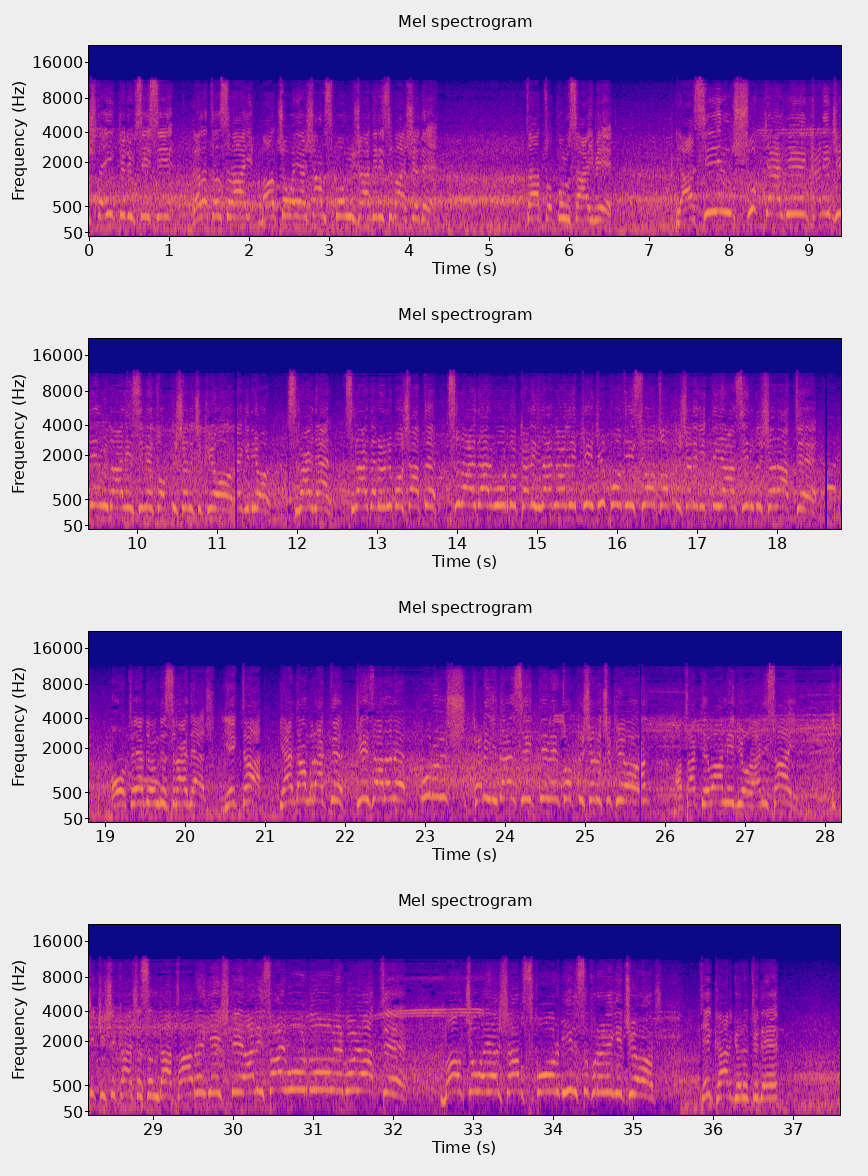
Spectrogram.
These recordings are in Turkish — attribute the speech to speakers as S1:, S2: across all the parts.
S1: Maçta ilk düdük sesi Galatasaray Balçova Yaşam Spor mücadelesi başladı. Ta topun sahibi Yasin şut geldi. Kalecinin müdahalesi ve top dışarı çıkıyor. Gidiyor. Snyder. Snyder önü boşalttı. Snyder vurdu. Kaleciden döndü. İkinci pozisyon. Top dışarı gitti. Yasin dışarı attı. Ortaya döndü Snyder. Yekta yerden bıraktı. Ceza alanı. Vuruş. Kaleciden sekti ve top dışarı çıkıyor. Atak devam ediyor. Ali Say. iki kişi karşısında. Tarık geçti. Ali Say vurdu ve gol attı. Balçova Yaşam Spor 1-0 öne geçiyor. Tekrar görüntüde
